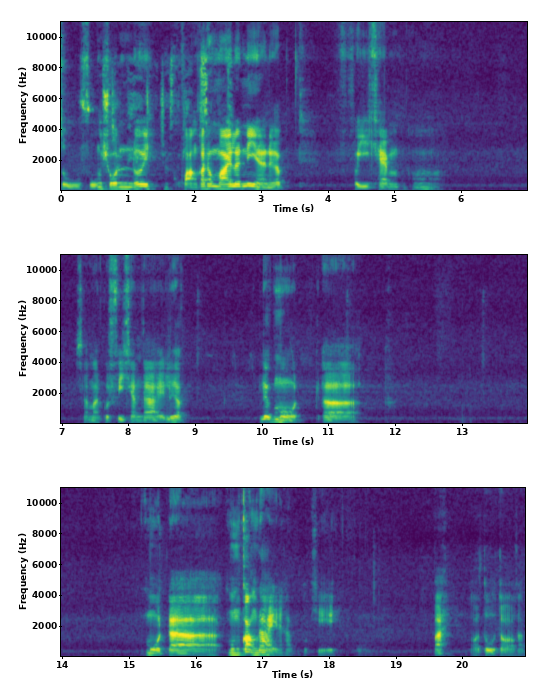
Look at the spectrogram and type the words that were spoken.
สู่ฝูงชนเลยขวางเขาทำไมแล้วเนี่ยนะครับฟรีแคมสามารถกดฟรีแคมได้เลือกเลือกโหมดเอ่อ โหมดอ่ามุมกล้องได้นะครับ โอเค ไป ออโต้ต่อครับ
